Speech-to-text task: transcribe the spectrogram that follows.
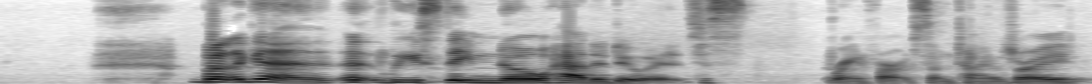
but again, at least they know how to do it. Just brain farts sometimes, right?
